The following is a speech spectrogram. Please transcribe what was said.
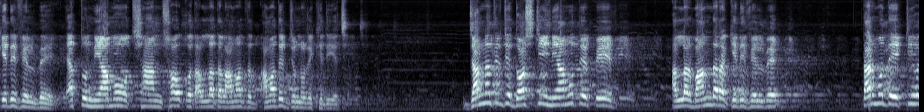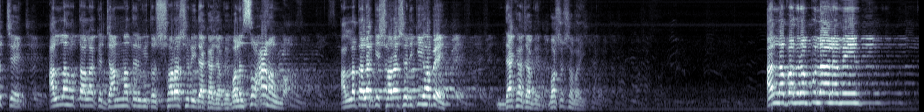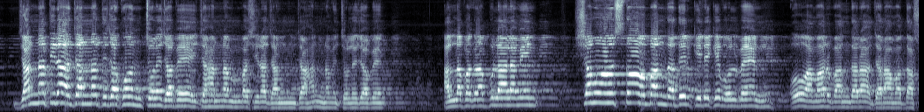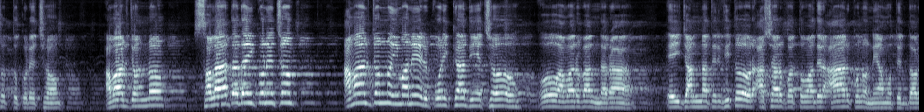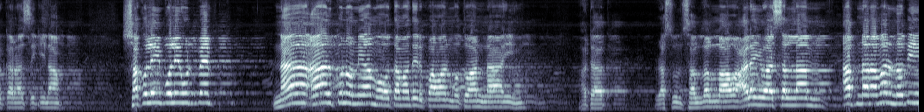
কেঁদে ফেলবে। এত নিয়ামত, শান, শওকত আল্লাহ তালা আমাদের আমাদের জন্য রেখে দিয়েছে। জান্নাতের যে দশটি নিয়ামতের পেয়ে আল্লাহর বান্দারা কেঁদে ফেলবে। তার মধ্যে একটি হচ্ছে, আল্লাহ তালাকে জান্নাতের ভিতর সরাসরি দেখা যাবে। বলেন সোহান আল্লাহ আল্লাহ তালা কি সরাসরি কি হবে? দেখা যাবে। বসো সবাই। আল্লাহ রব্বুল আলামিন জান্নাতীরা জান্নাতে যখন চলে যাবে, জাহান্নামবাসীরা জাহান্নামে চলে যাবে। আল্লাহ পাক রব্বুল আলামিন সমস্ত বান্দাদেরকে ডেকে বলবেন, ও আমার বান্দারা, যারা আমার দাসত্ব করেছ, আমার জন্য সালাত আদায় করেছ, আমার জন্য ইমানের পরীক্ষা দিয়েছ, ও আমার বান্দারা, এই জান্নাতের ভিতর আসার পর তোমাদের আর কোনো নিয়ামতের দরকার আছে কিনা? সকলেই বলে উঠবে, না, আর কোনো নিয়ামত আমাদের পাওয়ার মতো আর নাই। হঠাৎ রাসূল সাল্লাল্লাহু আলাইহি ওয়াসাল্লাম, আপনার আমার নবী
